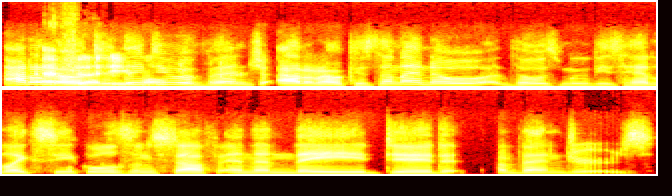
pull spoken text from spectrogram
I don't know. Did they do from there. Avenge? I don't know, because then I know those movies had like sequels and stuff, and then they did Avengers,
